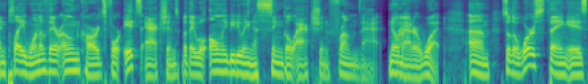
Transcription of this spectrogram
and play one of their own cards for its actions, but they will only be doing a single action from that, no matter what. Um, so the worst thing is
